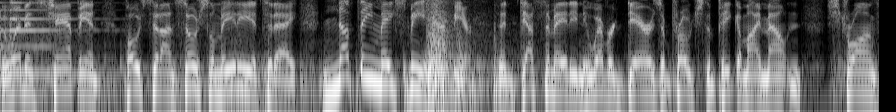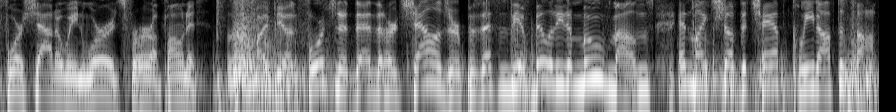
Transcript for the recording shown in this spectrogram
The women's champion posted on social media today Nothing makes me happier than decimating whoever dares approach the peak of my mountain. Strong foreshadowing words for her opponent. Well, it might be unfortunate then that her challenger possesses the ability to move mountains and might shove the champ clean off the top.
